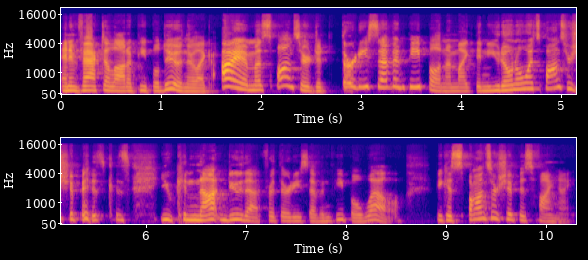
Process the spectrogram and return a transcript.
And in fact, a lot of people do. And they're like, I am a sponsor to 37 people. And I'm like, then you don't know what sponsorship is because you cannot do that for 37 people well, because sponsorship is finite.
